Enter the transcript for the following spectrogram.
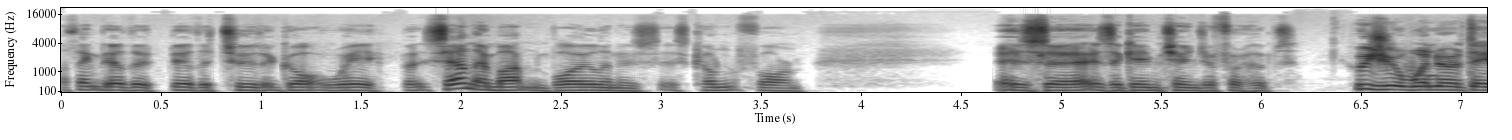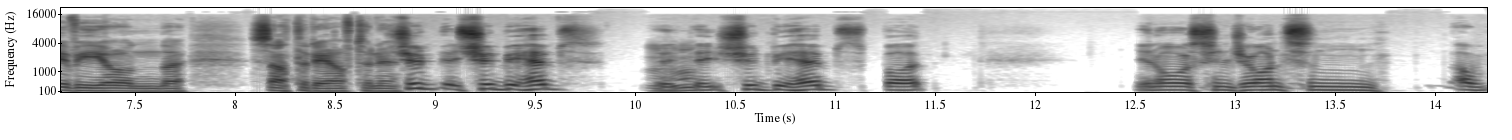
I think they're the they're the two that got away. But certainly Martin Boyle in his, his current form is uh, is a game changer for Hibs. Who's your winner, Davie, on uh, Saturday afternoon? Should it should be Hibs. Mm-hmm. It, it, should be Hibs, but you know St Johnstone. I,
